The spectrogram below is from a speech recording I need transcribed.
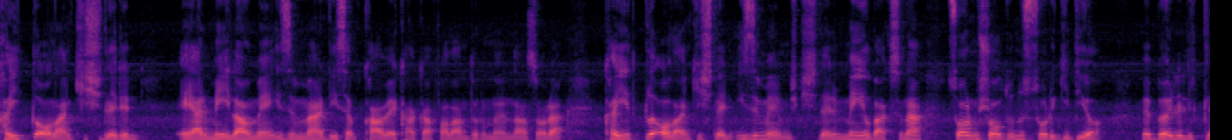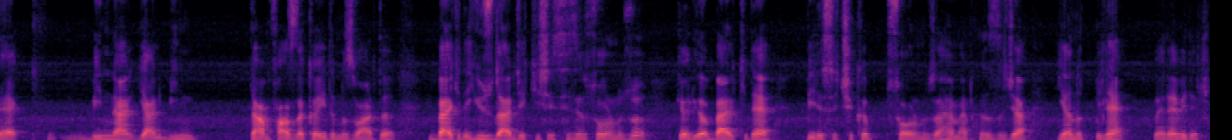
kayıtlı olan kişilerin eğer mail almaya izin verdiyse bu KVKK falan durumlarından sonra kayıtlı olan kişilerin izin verilmiş kişilerin mailbox'ına sormuş olduğunuz soru gidiyor. Ve böylelikle binler yani binden fazla kaydımız vardı. Belki de yüzlerce kişi sizin sorunuzu görüyor. Belki de birisi çıkıp sorunuza hemen hızlıca yanıt bile verebilir.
